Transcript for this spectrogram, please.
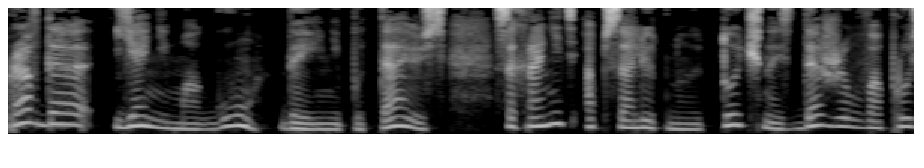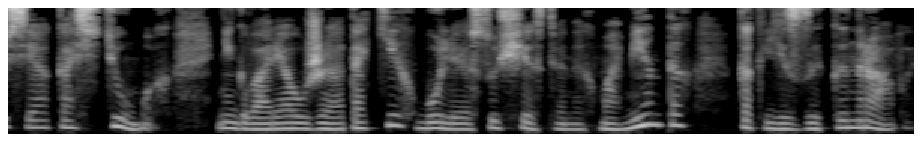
Правда, я не могу, да и не пытаюсь, сохранить абсолютную точность даже в вопросе о костюмах, не говоря уже о таких более существенных моментах, как язык и нравы.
